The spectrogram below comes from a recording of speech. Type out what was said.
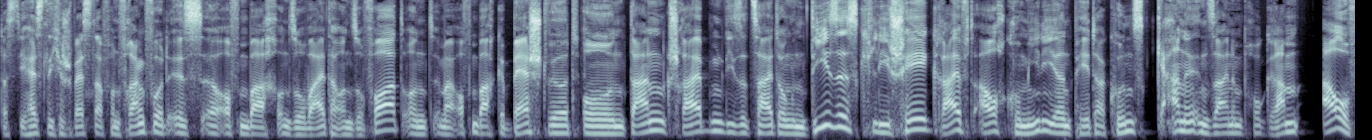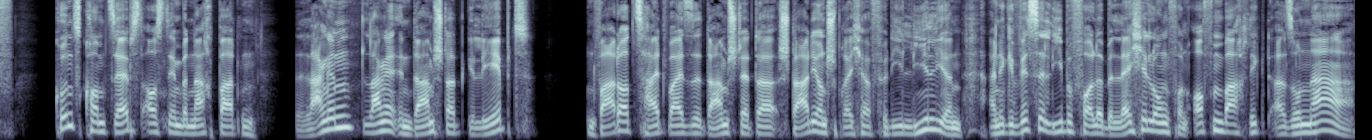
dass die hässliche Schwester von Frankfurt ist, äh, Offenbach und so weiter und so fort und immer Offenbach gebasht wird. Und dann schreiben diese Zeitungen, dieses Klischee greift auch Comedian Peter Kunz gerne in seinem Programm auf. Kunz kommt selbst aus dem benachbarten Langen, lange in Darmstadt gelebt und war dort zeitweise Darmstädter Stadionsprecher für die Lilien. Eine gewisse liebevolle Belächelung von Offenbach liegt also nah.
